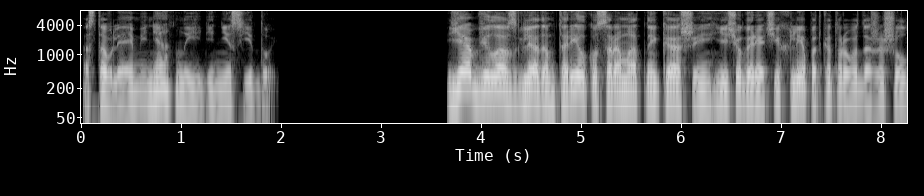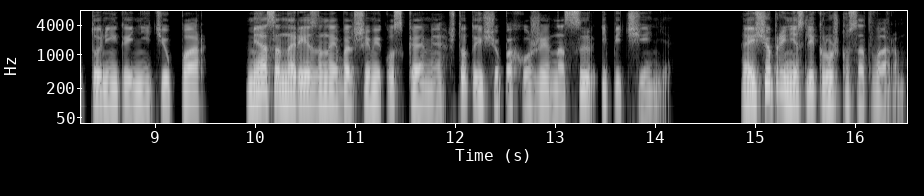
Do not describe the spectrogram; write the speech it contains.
оставляя меня наедине с едой. Я обвела взглядом тарелку с ароматной кашей, еще горячий хлеб, от которого даже шел тоненькой нитью пар, мясо, нарезанное большими кусками, что-то еще похожее на сыр и печенье. А еще принесли кружку с отваром.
